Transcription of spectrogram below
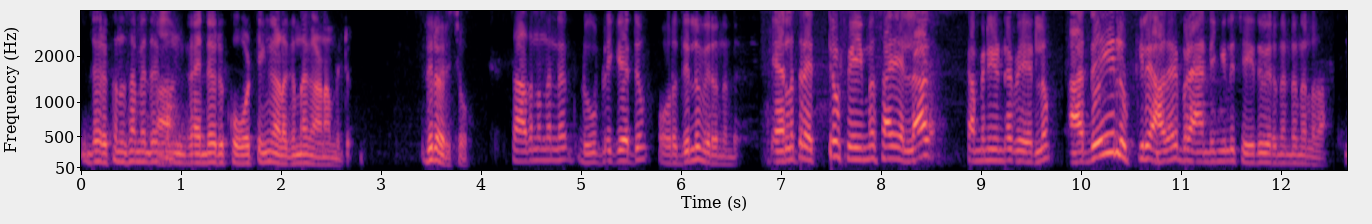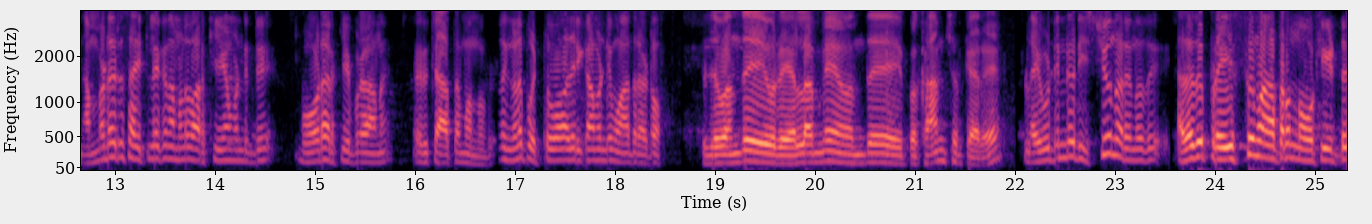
ഇത് ഒരുക്കുന്ന സമയത്ത് നമുക്ക് അതിന്റെ ഒരു കോട്ടിങ് ഇളകുന്ന കാണാൻ പറ്റും ഇതിൽ വരച്ചോ സാധനം തന്നെ ഡ്യൂപ്ലിക്കേറ്റും ഒറിജിനലും വരുന്നുണ്ട് കേരളത്തിലെ ഏറ്റവും ഫേമസ് ആയ എല്ലാ കമ്പനിയുടെ പേരിലും അതേ ലുക്കിൽ അതേ ബ്രാൻഡിങ്ങിൽ ചെയ്തു വരുന്നുണ്ട് എന്നുള്ളതാണ് നമ്മുടെ ഒരു സൈറ്റിലേക്ക് നമ്മൾ വർക്ക് ചെയ്യാൻ വേണ്ടിയിട്ട് ബോർഡ് ഇറക്കിയപ്പോഴാണ് ഒരു ചാത്തം വന്നത് നിങ്ങൾ പെട്ടുപോകാതിരിക്കാൻ വേണ്ടി മാത്രം കേട്ടോ இது வந்து இவர் எல்லாமே வந்து இப்ப காமிச்சிருக்காரு പ്ലൈവുഡിന്റെ ഒരു ഇഷ്യൂ എന്ന് പറയുന്നത് അതായത് പ്രൈസ് മാത്രം നോക്കിയിട്ട്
